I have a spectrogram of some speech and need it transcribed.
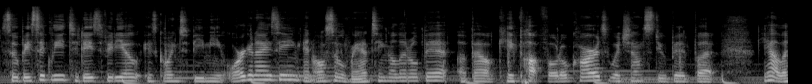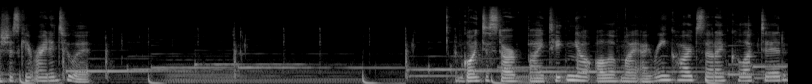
So basically today's video is going to be me organizing and also ranting a little bit about K-pop photo cards, which sounds stupid, but yeah, let's just get right into it. I'm going to start by taking out all of my Irene cards that I've collected.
